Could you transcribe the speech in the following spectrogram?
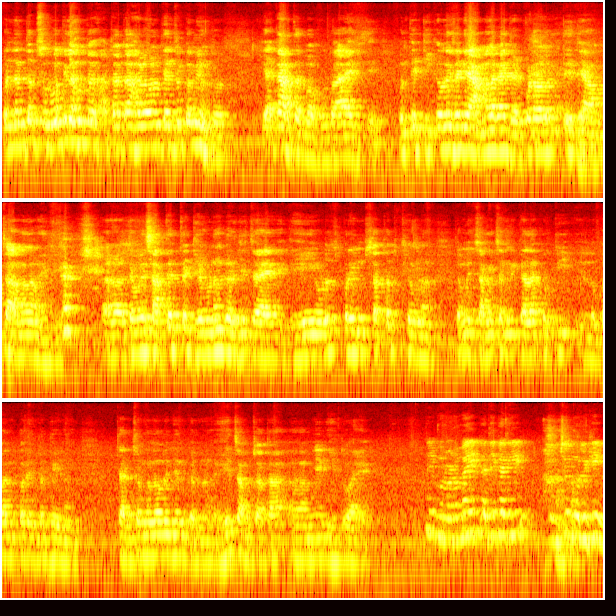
पण नंतर सुरुवातीला होतं आता आता हळूहळू त्यांचं कमी होतं की काढतात बा फोटो आहेत ते. पण ते टिकवण्यासाठी आम्हाला काय झडपडावं लागते ते आमचं आम्हाला माहिती त्यामुळे सातत्य ठेवणं गरजेचं आहे. हे एवढंच प्रेम सतत ठेवणं त्यामुळे चांगली चांगली कलाकृती लोकांपर्यंत देणं त्यांचं मनोरंजन करणं हेच आमचा आता मेन हेतू आहे मृण्मयी कधी कधी तुमची मुलगी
